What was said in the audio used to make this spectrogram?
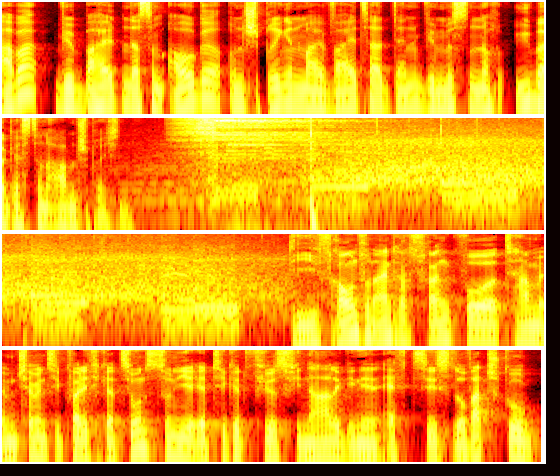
Aber wir behalten das im Auge und springen mal weiter, denn wir müssen noch über gestern Abend sprechen. Die Frauen von Eintracht Frankfurt haben im Champions League Qualifikationsturnier ihr Ticket fürs Finale gegen den FC Slowatschko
